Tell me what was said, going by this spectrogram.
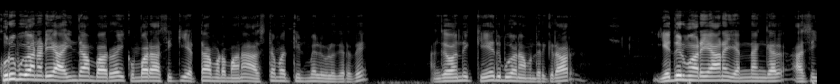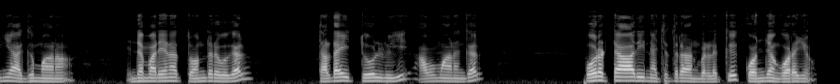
குருபுகானுடைய ஐந்தாம் பார்வை கும்பராசிக்கு எட்டாம் இடமான அஷ்டமத்தின் மேல் விழுகிறது. அங்கே வந்து கேதுபுகான் அமர்ந்திருக்கிறார். எதிர்மறையான எண்ணங்கள் அசிங்க அகுமானம் இந்த மாதிரியான தொந்தரவுகள் தடை தோல்வி அவமானங்கள் புரட்டாதி நட்சத்திர அன்பர்களுக்கு கொஞ்சம் குறையும்.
